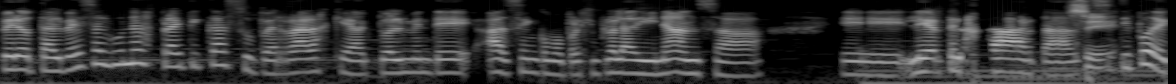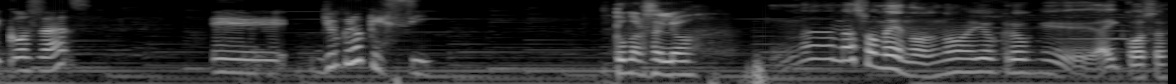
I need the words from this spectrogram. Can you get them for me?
pero tal vez algunas prácticas súper raras que actualmente hacen, como por ejemplo la adivinanza, eh, leerte las cartas, Sí. ese tipo de cosas, eh, yo creo que sí. ¿Tú, Marcelo? No, más o menos, ¿no? Yo creo que hay cosas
